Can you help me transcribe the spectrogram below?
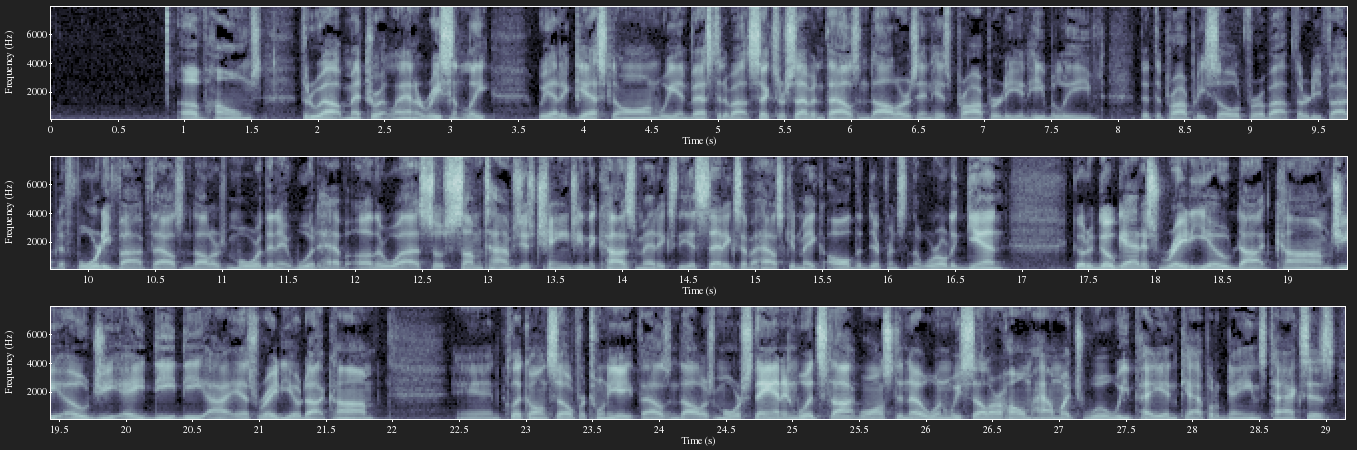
of homes throughout Metro Atlanta. Recently, we had a guest on. We invested about six or seven thousand dollars in his property, and he believed that the property sold for about thirty-five to forty-five thousand dollars more than it would have otherwise. So sometimes just changing the cosmetics, the aesthetics of a house can make all the difference in the world. Again, go to gogaddisradio.com, G O G A D D I S radio.com and click on sell for $28,000 more. Stan in Woodstock wants to know when we sell our home, how much will we pay in capital gains taxes?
